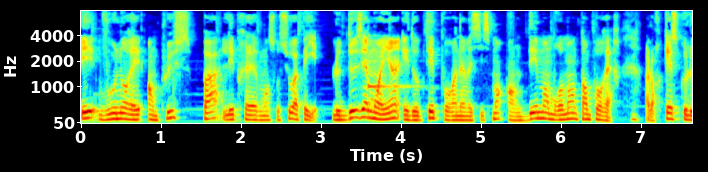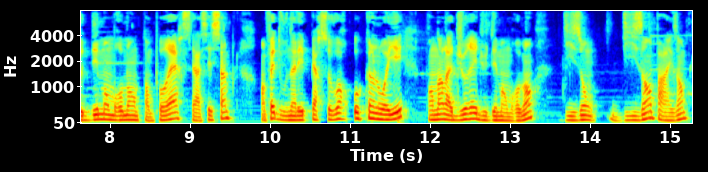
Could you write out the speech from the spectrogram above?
et vous n'aurez en plus pas les prélèvements sociaux à payer. Le deuxième moyen est d'opter pour un investissement en démembrement temporaire. Alors qu'est-ce que le démembrement temporaire? C'est assez simple. En fait, vous n'allez percevoir aucun loyer pendant la durée du démembrement, disons 10 ans par exemple,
